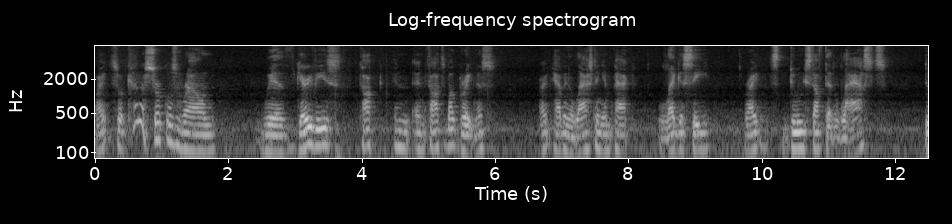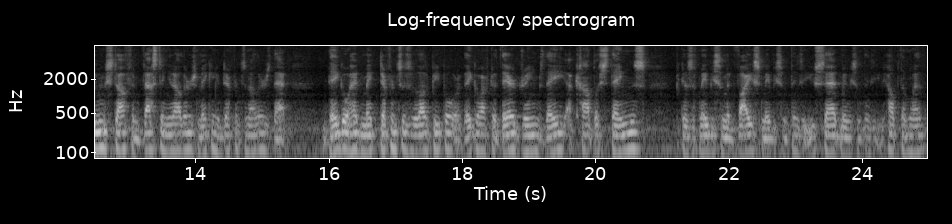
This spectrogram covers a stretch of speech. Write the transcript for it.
right? So it kind of circles around with Gary Vee's talk and, and thoughts about greatness, right? Having a lasting impact, legacy, right? Doing stuff that lasts doing stuff, investing in others, making a difference in others, that they go ahead and make differences with other people or they go after their dreams, they accomplish things because of maybe some advice, maybe some things that you said, maybe some things that you helped them with.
